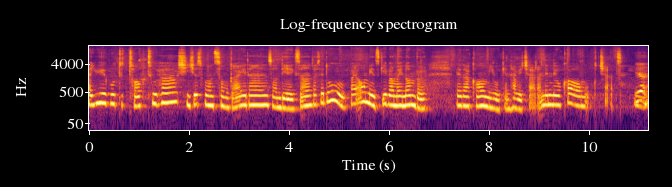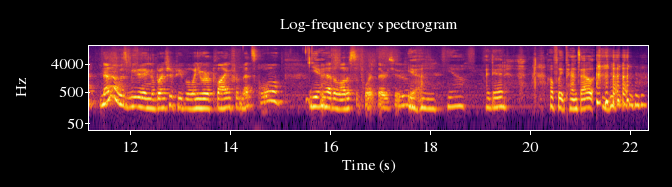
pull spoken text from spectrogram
Are you able to talk to her? She just wants some guidance on the exams." I said, "Oh, by all means, give her my number. Let her call me. We can have a chat." And then they'll call. and We'll chat. Yeah, Nana was meeting a bunch of people when you were applying for med school. Yeah. You had a lot of support there too. Yeah. Yeah. I did. Hopefully it pans out. I'm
